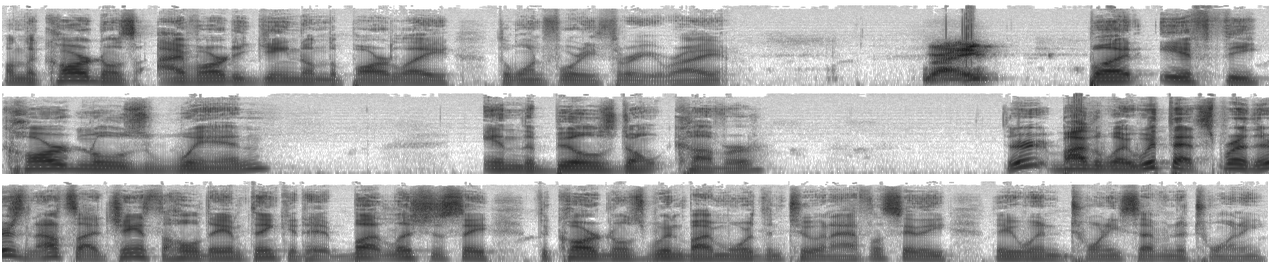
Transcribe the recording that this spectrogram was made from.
on the Cardinals, I've already gained on the parlay the 143, right? Right. But if the Cardinals win and the Bills don't cover, there by the way, with that spread, there's an outside chance the whole damn thing could hit. But let's just say the Cardinals win by more than two and a half. Let's say they, they win twenty seven to twenty.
